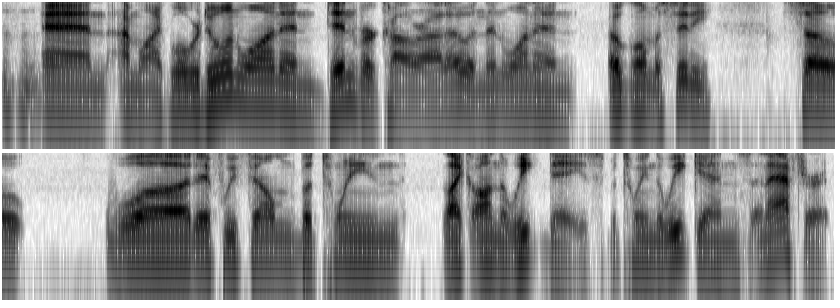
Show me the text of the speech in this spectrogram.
Mm-hmm. And I'm like, well, we're doing one in Denver, Colorado, and then one in Oklahoma City. So, what if we filmed between like on the weekdays, between the weekends and after it?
